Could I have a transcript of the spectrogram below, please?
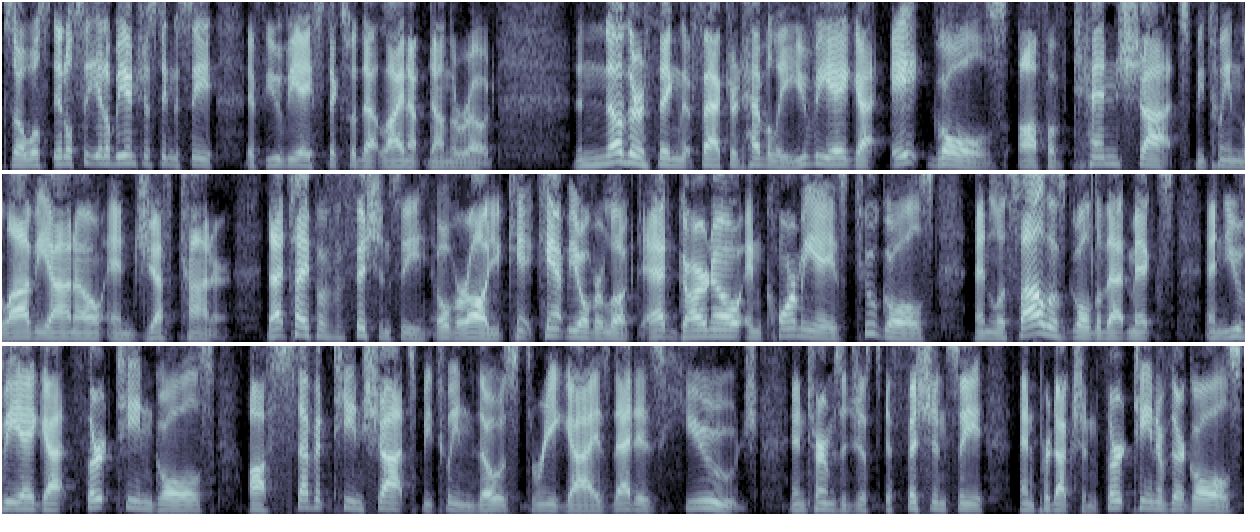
So we'll it'll see it'll be interesting to see if uva sticks with that lineup down the road. Another thing that factored heavily, UVA got eight goals off of 10 shots between Laviano and Jeff Connor that type of efficiency overall you can't can't be overlooked. Add Garno and Cormier's two goals and LaSalla's goal to that mix, and UVA got 13 goals off 17 shots between those three guys. That is huge in terms of just efficiency and production. 13 of their goals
